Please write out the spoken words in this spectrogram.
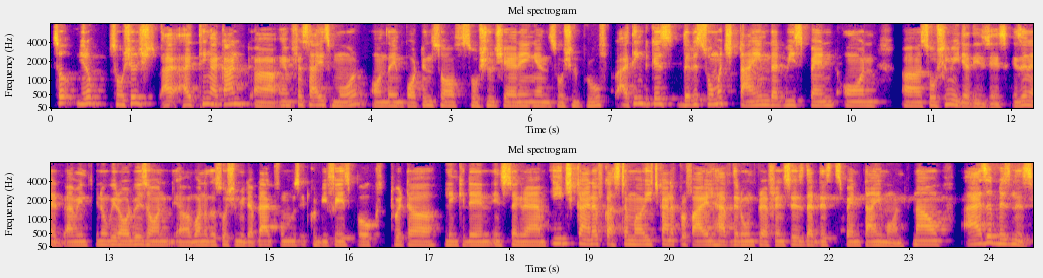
So, you know, social, sh- I, I, think I can't uh, emphasize more on the importance of social sharing and social proof. I think because there is so much time that we spend on uh, social media these days, isn't it? I mean, you know, we're always on uh, one of the social media platforms. It could be Facebook, Twitter, LinkedIn, Instagram. Each kind of customer, each kind of profile have their own preferences that they spend time on. Now, as a business,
